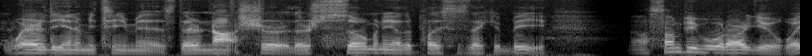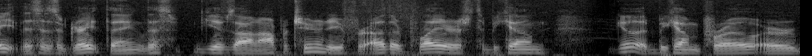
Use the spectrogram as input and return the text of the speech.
where the enemy team is. They're not sure. There's so many other places they could be. Now, some people would argue, wait, this is a great thing. This gives an opportunity for other players to become good, become pro, or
